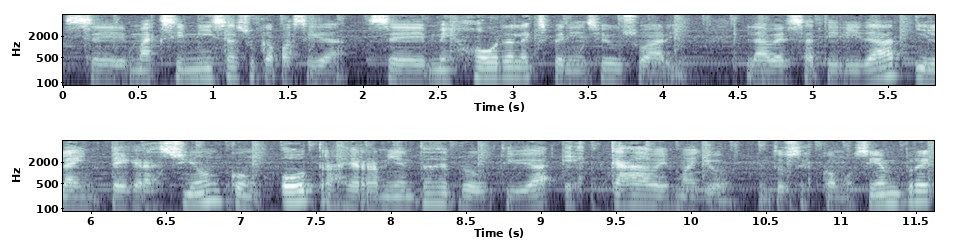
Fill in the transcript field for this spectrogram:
se maximiza su capacidad, se mejora la experiencia de usuario Soares. La versatilidad y la integración con otras herramientas de productividad es cada vez mayor. Entonces, como siempre,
